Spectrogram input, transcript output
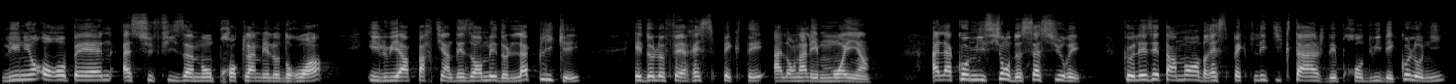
L'Union européenne a suffisamment proclamé le droit, il lui appartient désormais de l'appliquer et de le faire respecter, elle en a les moyens. À la Commission de s'assurer que les États membres respectent l'étiquetage des produits des colonies,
